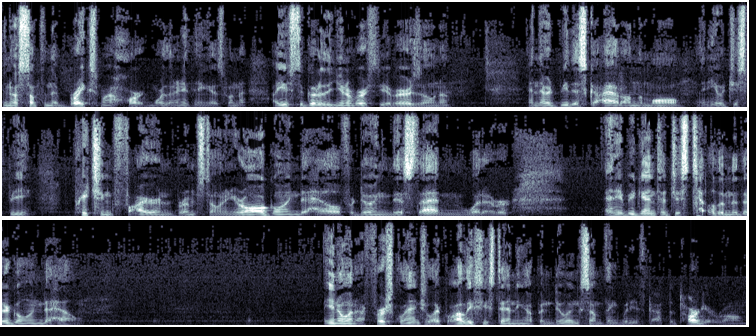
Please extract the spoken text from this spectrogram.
You know, something that breaks my heart more than anything is when I used to go to the University of Arizona. And there would be this guy out on the mall, and he would just be preaching fire and brimstone, and you're all going to hell for doing this, that, and whatever. And he began to just tell them that they're going to hell. You know, and at first glance, you're like, wow, at least he's standing up and doing something, but he's got the target wrong.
